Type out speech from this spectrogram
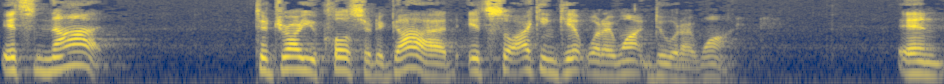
It's not to draw you closer to God, it's so I can get what I want and do what I want. And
